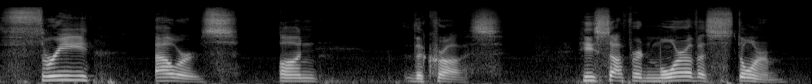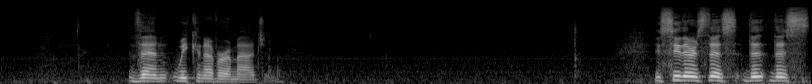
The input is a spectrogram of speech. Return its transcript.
three hours, on the cross, he suffered more of a storm than we can ever imagine. You see, there's this, this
